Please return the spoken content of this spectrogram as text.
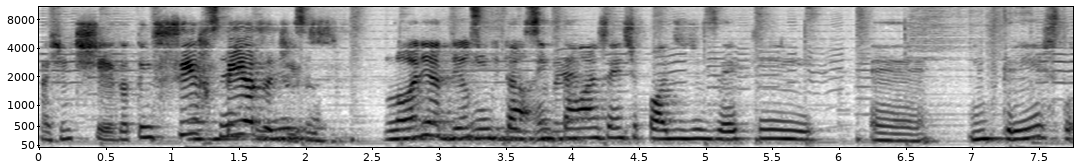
A gente chega, eu tenho certeza, certeza. disso. Glória a Deus então, por isso. Então né? a gente pode dizer que é, em Cristo,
